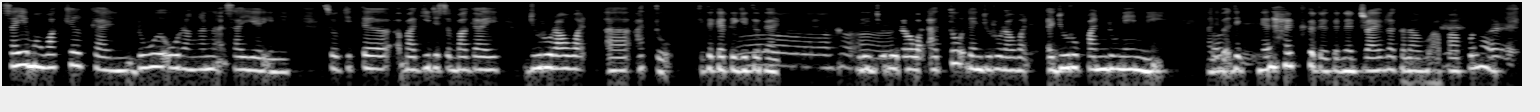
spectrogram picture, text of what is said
saya mewakilkan dua orang anak saya ini. So kita bagi dia sebagai jururawat uh, atuk. Kita kata gitu kan. Oh, Jadi ha. jururawat atuk dan jururawat uh, juru pandu nenek. Ha, sebab dia Okay. kena, kena kena drive lah kalau apa-apa kan. Alright.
